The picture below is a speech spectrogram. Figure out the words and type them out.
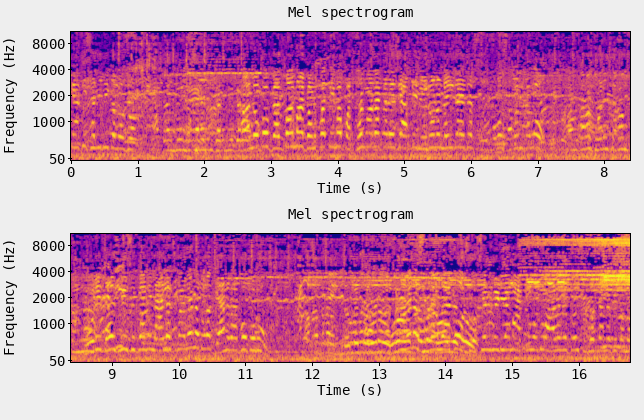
ક્યાંથી ખરીદી કરો છો આ લોકો ગરબામાં ગણપતિમાં પથ્થર મારા કરે છે આપણી બહેનોને લઈ જાય છે થોડો શરમ કરો થોડી શરમ દસ વીસ રૂપિયાની લાલચમાં છે ને, થોડું ધ્યાન રાખો થોડું. સોશિયલ મીડિયામાં આટલું બધું આવે છે કોઈ સુરક્ષા નથી તમે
